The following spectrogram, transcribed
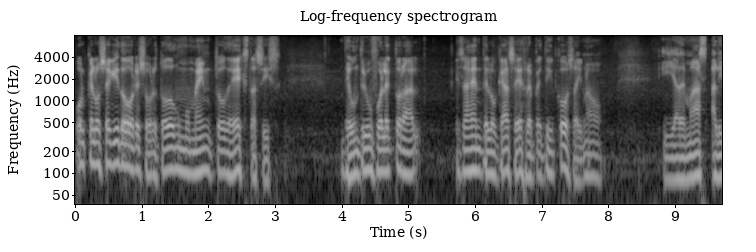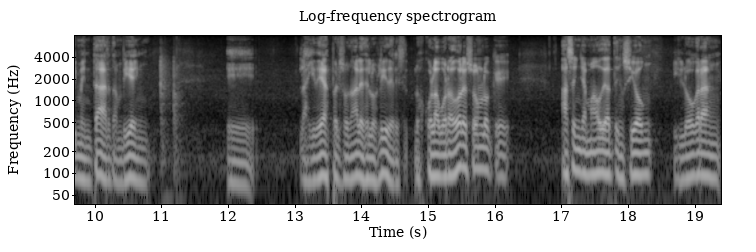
porque los seguidores, sobre todo en un momento de éxtasis de un triunfo electoral, esa gente lo que hace es repetir cosas y no y además alimentar también eh, las ideas personales de los líderes. Los colaboradores son los que hacen llamado de atención y logran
